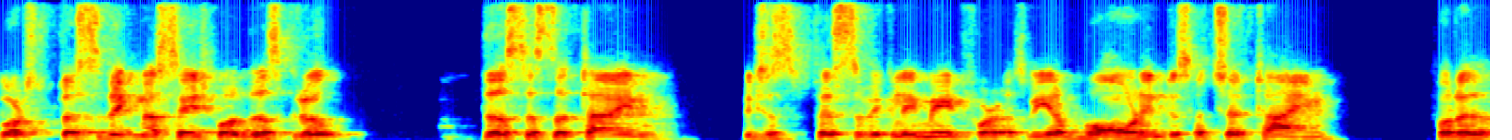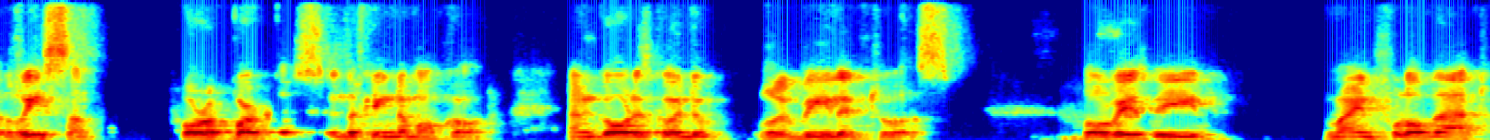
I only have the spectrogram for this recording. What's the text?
God's specific message for this group. This is the time which is specifically made for us. We are born into such a time for a reason, for a purpose in the kingdom of God. And God is going to reveal it to us. Always be mindful of that.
